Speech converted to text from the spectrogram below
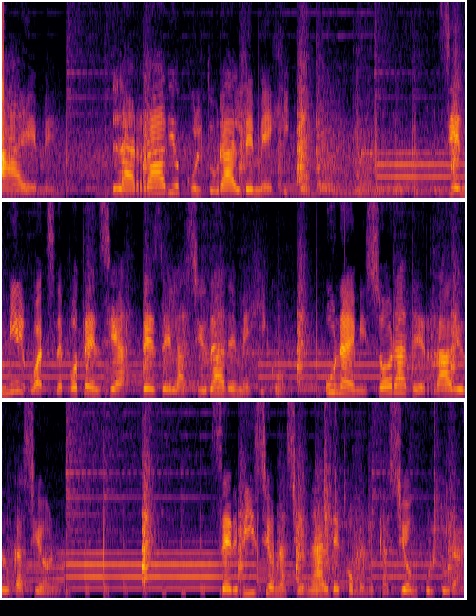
AM, la Radio Cultural de México. 100.000 watts de potencia desde la Ciudad de México, una emisora de Radio Educación. Servicio Nacional de Comunicación Cultural.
